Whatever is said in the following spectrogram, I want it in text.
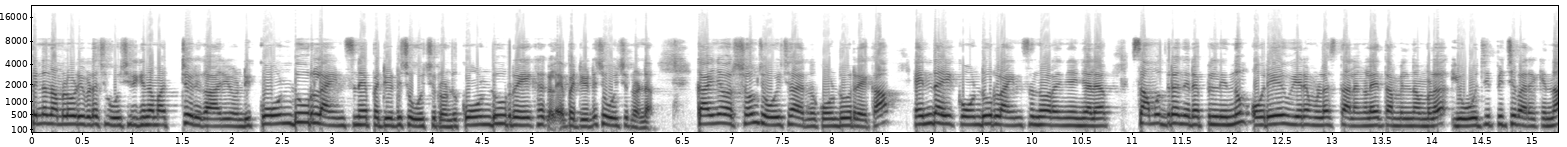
പിന്നെ നമ്മളോട് ഇവിടെ ചോദിച്ചിരിക്കുന്ന മറ്റൊരു കാര്യമുണ്ട്. ഈ കോണ്ടൂർ ലൈൻസിനെ പറ്റിയിട്ട് ചോദിച്ചിട്ടുണ്ട്. കോണ്ടൂർ രേഖകളെ പറ്റിയിട്ട് ചോദിച്ചിട്ടുണ്ട്. കഴിഞ്ഞ വർഷവും ചോദിച്ചായിരുന്നു കോണ്ടൂർ രേഖ. എന്താ ഈ കോണ്ടൂർ ലൈൻസ് എന്ന് പറഞ്ഞു കഴിഞ്ഞാൽ സമുദ്രനിരപ്പിൽ നിന്നും ഒരേ ഉയരമുള്ള സ്ഥലങ്ങളെ തമ്മിൽ നമ്മൾ യോജിപ്പിച്ച് വരയ്ക്കുന്ന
